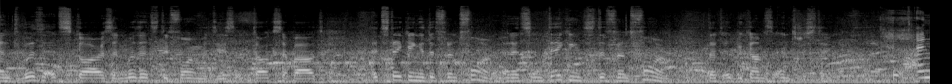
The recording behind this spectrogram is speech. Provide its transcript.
And with its scars and with its deformities, it talks about it's taking a different form, and it's in taking its different form that it becomes interesting. And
